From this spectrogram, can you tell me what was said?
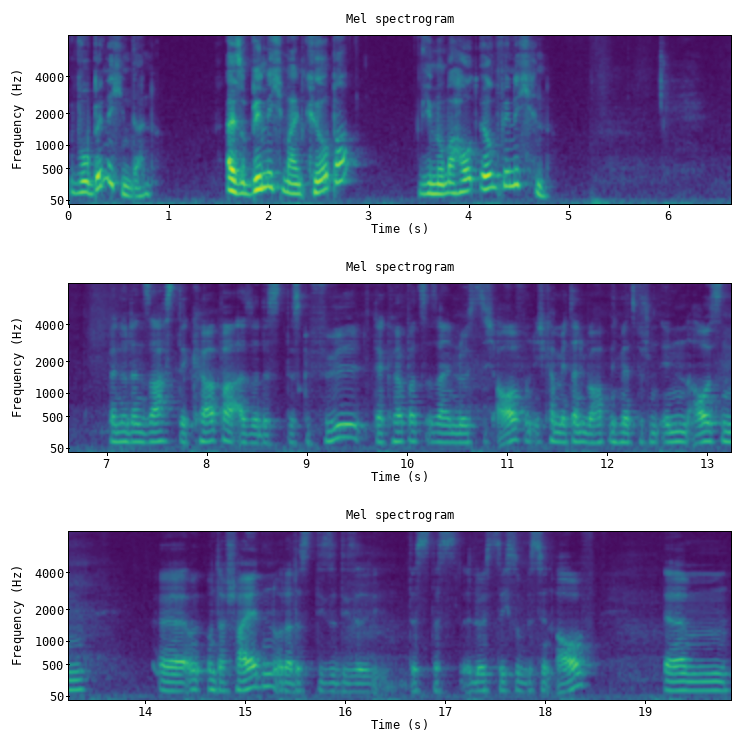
wo bin ich denn dann? Also bin ich mein Körper? Die Nummer haut irgendwie nicht hin. Wenn du dann sagst, der Körper, also das, das Gefühl, der Körper zu sein, löst sich auf und ich kann mir dann überhaupt nicht mehr zwischen innen, außen äh, unterscheiden oder das, diese, diese, das, das löst sich so ein bisschen auf. Ähm,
